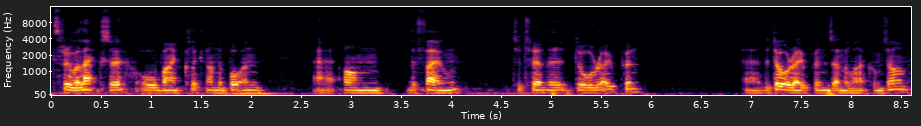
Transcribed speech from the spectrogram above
through Alexa or by clicking on the button uh, on the phone to turn the door open, uh, the door opens and the light comes on.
